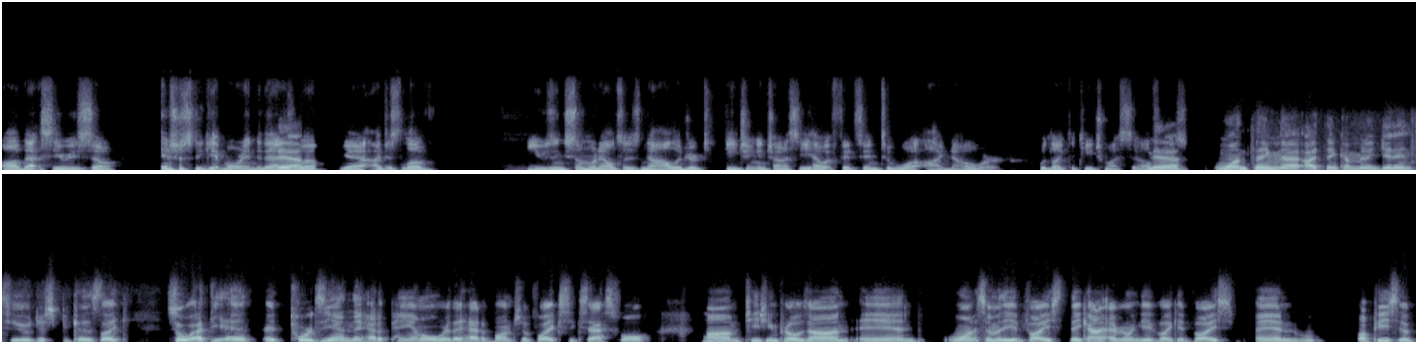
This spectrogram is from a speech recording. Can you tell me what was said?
uh, that series. So interested to get more into that yeah. as well. Yeah, I just love using someone else's knowledge or teaching and trying to see how it fits into what I know or would like to teach myself. Yeah one thing that I think I'm gonna get into just because like so at the end or towards the end they had a panel where they had a bunch of like successful mm-hmm. um teaching pros on and one some of the advice they kind of everyone gave like advice and a piece of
